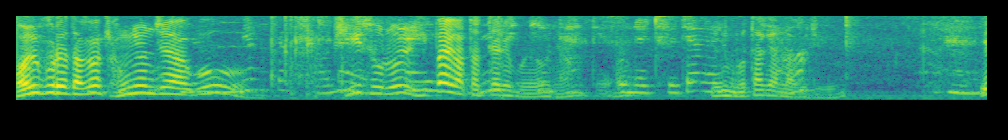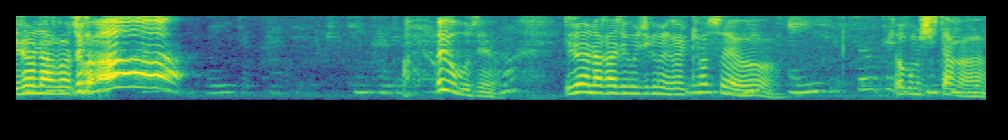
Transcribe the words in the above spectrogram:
얼굴에다가 경련제하고 비소를 이빨 갖다 때려봐요, 그냥. 오늘 두 장을 일 못하게. 하려고 지금 일어나가지고 아! 어, 이거 보세요 일어나가지고 지금 이걸 켰어요 조금 쉬다가.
